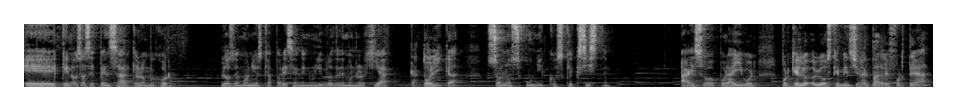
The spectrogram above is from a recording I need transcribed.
eh, ¿qué nos hace pensar que a lo mejor los demonios que aparecen en un libro de demonología católica son los únicos que existen. A eso por ahí voy. Porque los que menciona el padre Fortea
